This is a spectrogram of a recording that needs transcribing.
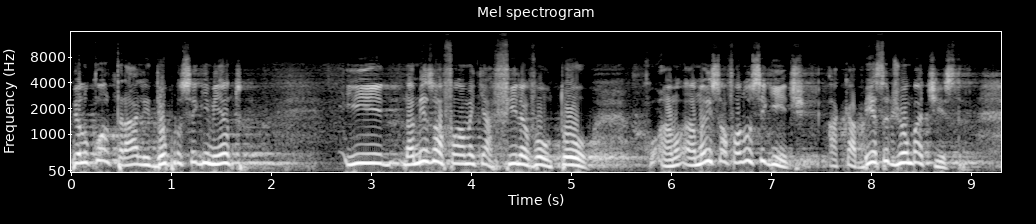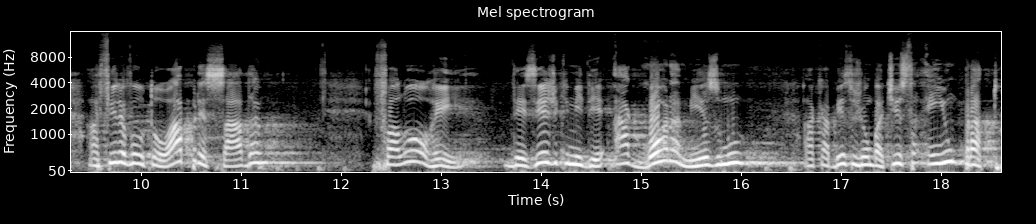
pelo contrário, ele deu prosseguimento. E da mesma forma que a filha voltou, a mãe só falou o seguinte: a cabeça de João Batista. A filha voltou apressada, falou ao rei: desejo que me dê agora mesmo a cabeça de João Batista em um prato.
